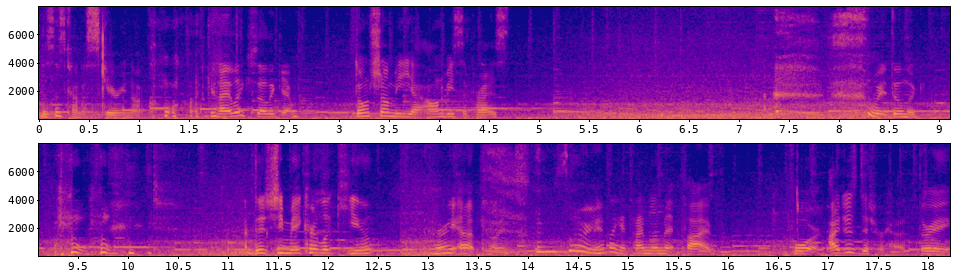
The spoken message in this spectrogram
This is kind of scary, not gonna. Can I like show the camera? Don't show me yet. I want to be surprised. Wait, don't look. Did she make her look cute? Hurry up, Torrance. I'm sorry. We have like a time limit. Five, four, I just did her head. three.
